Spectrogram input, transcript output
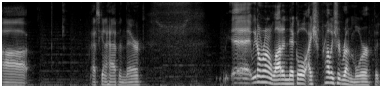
Uh, that's going to happen there. Eh, we don't run a lot of nickel. I should, probably should run more, but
